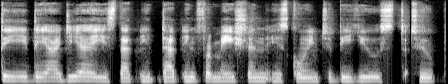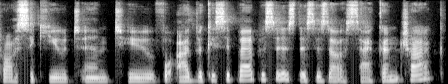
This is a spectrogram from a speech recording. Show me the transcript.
the the idea is that it, that information is going to be used to prosecute and to for advocacy purposes. This is our second track,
